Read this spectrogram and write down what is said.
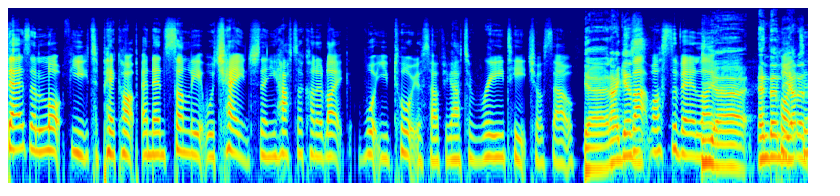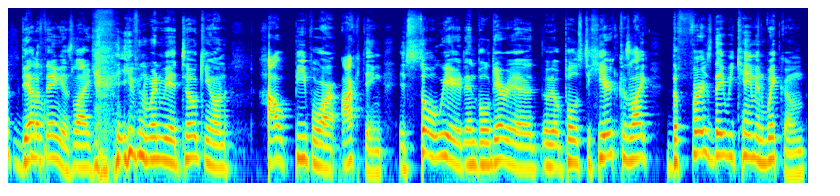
there's a lot for you to pick up and then suddenly it will change. Then you have to kind of like what you've taught yourself you have to reteach yourself. Yeah and i guess that must have been like yeah, and then the other the other thing is like even when we are talking on how people are acting, it's so weird in Bulgaria uh, opposed to here. Because like the first day we came in Wycombe,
